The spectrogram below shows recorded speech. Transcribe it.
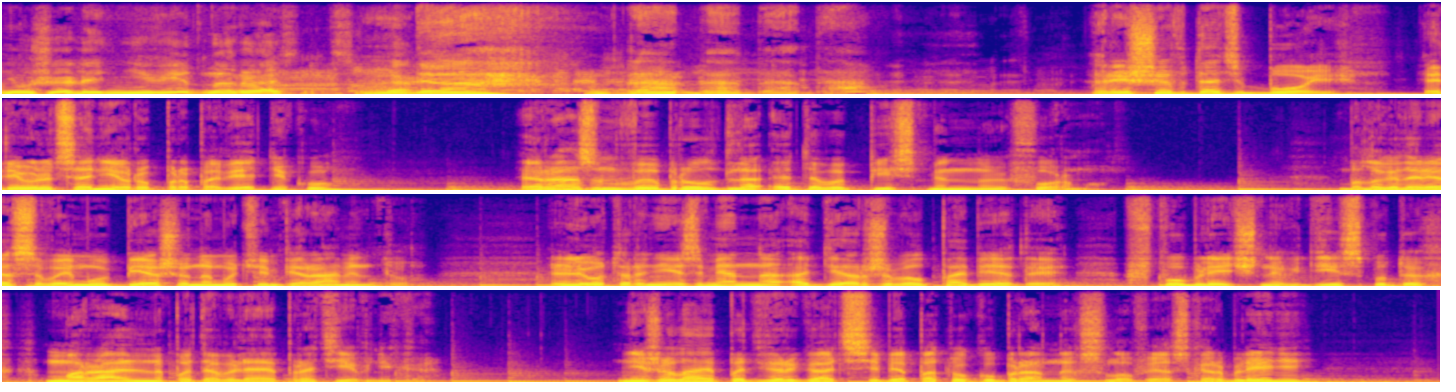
Неужели не видно разницы? Да, да, да, да, да. Решив дать бой революционеру-проповеднику, Эразм выбрал для этого письменную форму. Благодаря своему бешеному темпераменту Лютер неизменно одерживал победы в публичных диспутах, морально подавляя противника. Не желая подвергать себя потоку бранных слов и оскорблений,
